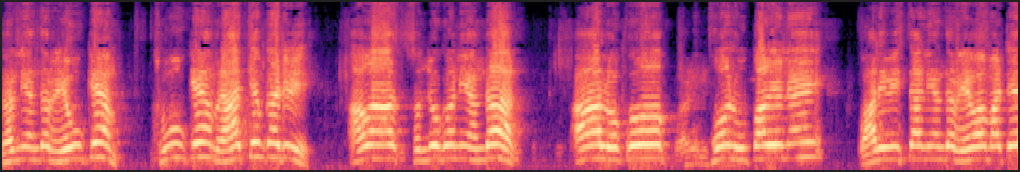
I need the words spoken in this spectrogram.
ઘરની અંદર રહેવું કેમ શું કેમ રાત કેમ કાઢવી? આવા સંજોગોની અંદર આ લોકો ફોન ઉપાડે નહીં વાલી વિસ્તારની અંદર રહેવા માટે.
